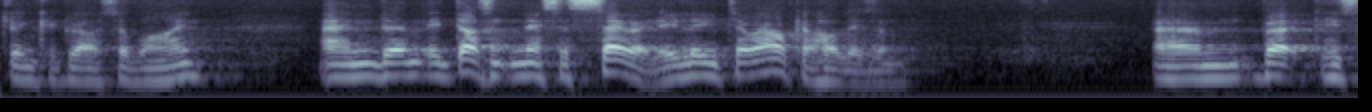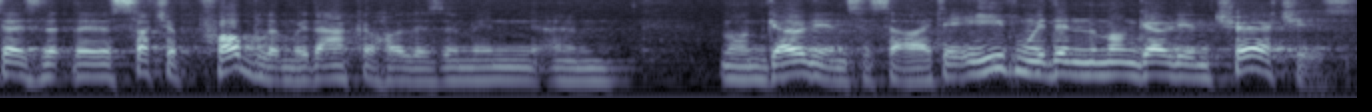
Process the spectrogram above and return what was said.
drink a glass of wine, and um, it doesn't necessarily lead to alcoholism. Um, but he says that there is such a problem with alcoholism in um, Mongolian society, even within the Mongolian churches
